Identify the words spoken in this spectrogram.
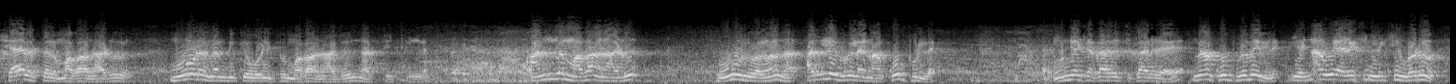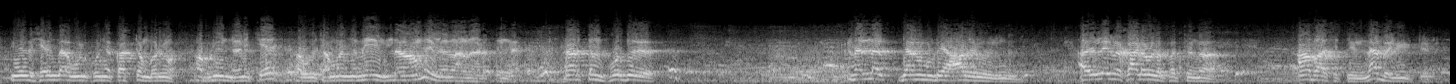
சேலத்துல மகாநாடு மூட நம்பிக்கை ஒழிப்பு மகாநாடுன்னு நடத்திட்டுங்க. அந்த மகாநாடு ஊர்வலம் ந- இவங்களை நான் கூப்பிடல. முன்னேற்ற காலத்துக்காரரு நான் கூப்பிடவே இல்லை. என்னாவே எலெக்ஷன் எலெக்ஷன் வரும். இதுல சேர்ந்தா அவங்களுக்கு கொஞ்சம் கஷ்டம் வரும் அப்படின்னு நினைச்சு அவங்க சம்பந்தமே இல்லாம இல்லை நான் நடத்துங்க நடத்தும் போது நல்ல ஜனங்களுடைய ஆதரவு இருந்தது. அதுல இந்த கடவுளை பத்தின ஆபாசத்திலாம் வெளியிட்டேன்.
